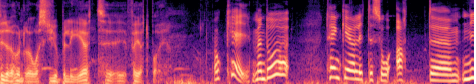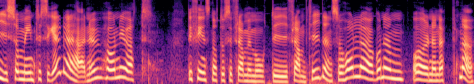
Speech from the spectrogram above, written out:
400-årsjubileet för Göteborg. Okej, men då, tänker jag lite så att eh, ni som är intresserade av det här, nu hör ni ju att det finns något att se fram emot i framtiden så håll ögonen och öronen öppna.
